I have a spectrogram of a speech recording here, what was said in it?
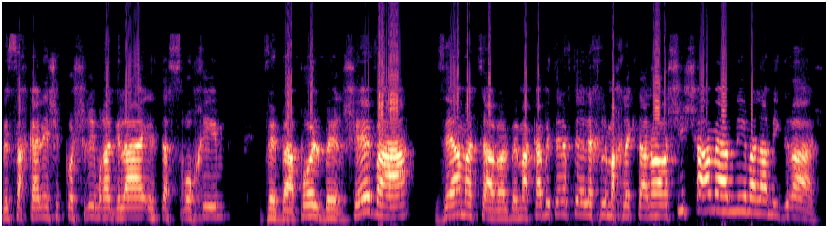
ושחקנים שקושרים רגליים, את השרוכים, ובהפועל באר שבע, זה המצב, אבל במכבי תל אביב תלך למחלקת הנוער, שישה מאמנים על המגרש.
